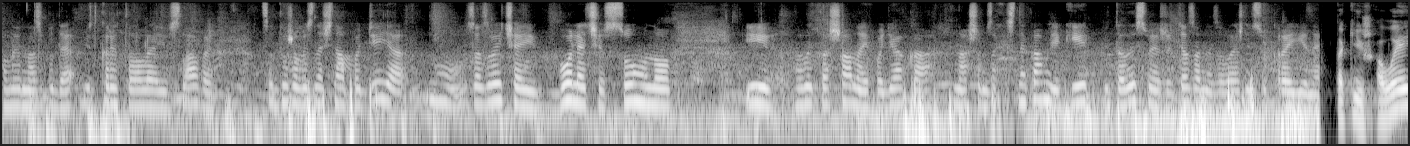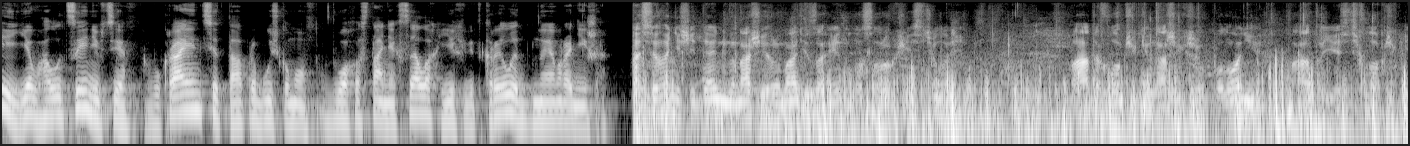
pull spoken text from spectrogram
коли в нас буде відкрито алею слави. Це дуже визначна подія. Ну, зазвичай боляче, сумно і велика шана і подяка нашим захисникам, які віддали своє життя за незалежність України. Такі ж алеї є в Галицинівці, в Українці та Прибузькому. В двох останніх селах їх відкрили днем раніше. На сьогоднішній день на нашій громаді загинуло 46 чоловік. Багато хлопчиків наших ще в полоні, багато є хлопчиків,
